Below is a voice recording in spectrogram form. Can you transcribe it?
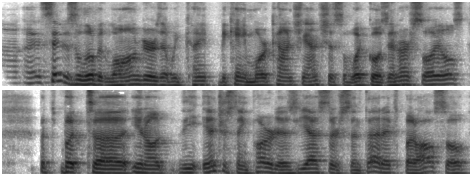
Uh, I'd say it was a little bit longer that we became more conscientious of what goes in our soils. But but uh, you know the interesting part is yes, they're synthetics, but also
